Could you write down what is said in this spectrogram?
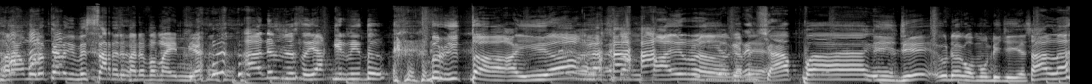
Orang mulutnya lebih besar daripada pemainnya Ada sudah yakin itu berita yang sedang viral. Iya, katanya. siapa? gitu. DJ udah ngomong DJ nya salah.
